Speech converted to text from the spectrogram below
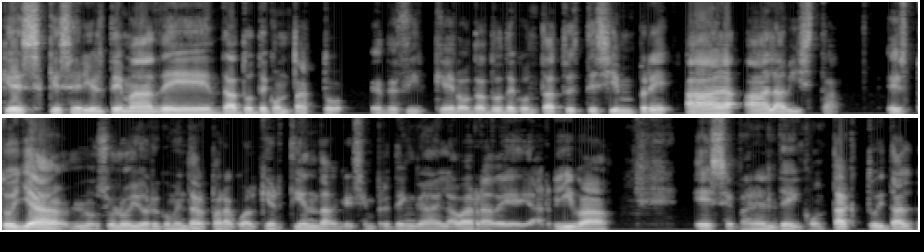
que, es, que sería el tema de datos de contacto. Es decir, que los datos de contacto estén siempre a, a, la vista. Esto ya lo suelo yo recomendar para cualquier tienda que siempre tenga en la barra de arriba ese panel de contacto y tal.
